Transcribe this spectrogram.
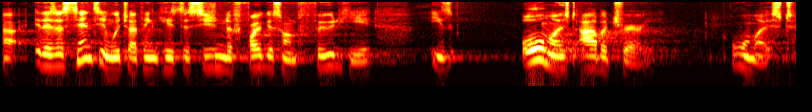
Uh, there's a sense in which I think his decision to focus on food here is almost arbitrary. Almost.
